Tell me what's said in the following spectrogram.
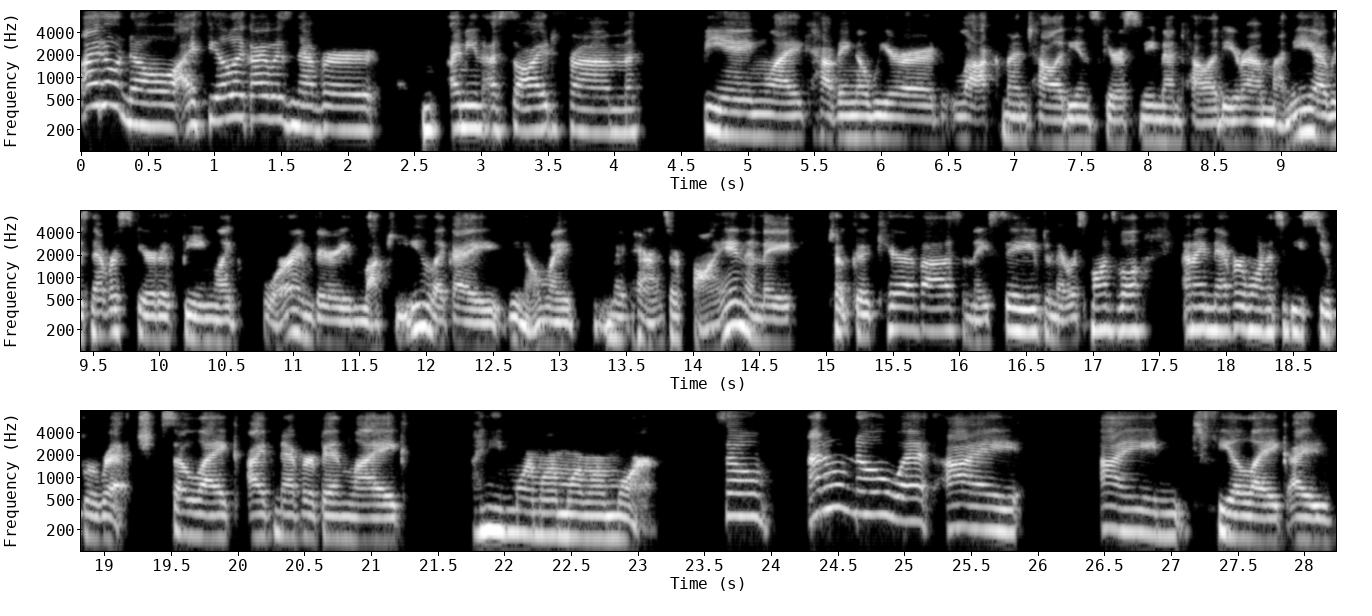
I don't know. I feel like I was never, I mean, aside from being like having a weird lack mentality and scarcity mentality around money, I was never scared of being like poor. I'm very lucky. Like I, you know, my my parents are fine and they took good care of us and they saved and they're responsible. And I never wanted to be super rich. So like I've never been like, I need more, more, more, more, more. So I don't know what I I feel like I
